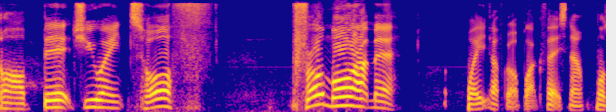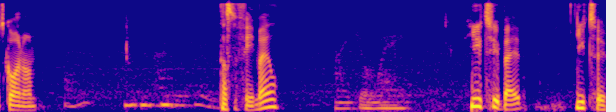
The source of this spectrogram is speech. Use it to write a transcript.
Oh, bitch, you ain't tough. Throw more at me. Wait, I've got a black face now. What's going on? That's a female. You too, babe. You too.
